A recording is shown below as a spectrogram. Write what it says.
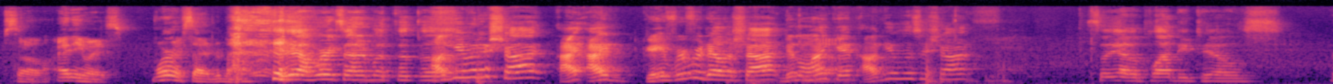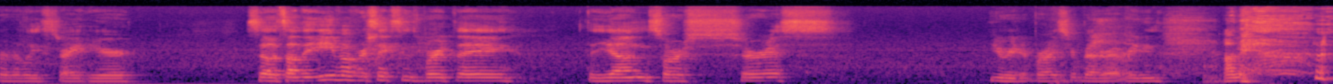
So, anyways, we're excited about it. yeah, we're excited about the. the I'll give it a shot. I, I gave Riverdale a shot. Didn't like it. I'll give this a shot. So yeah, the plot details were released right here. So it's on the eve of her 16th birthday. The young sorceress. You read it, Bryce. You're better at reading. On the,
